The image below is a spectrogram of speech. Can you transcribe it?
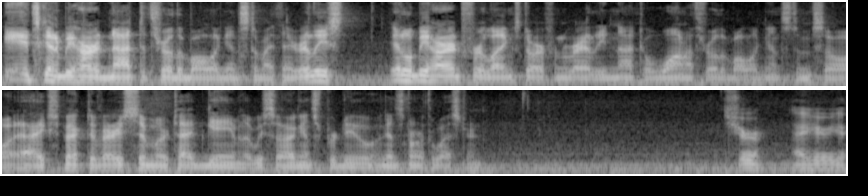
it's going to be hard not to throw the ball against them. I think, or at least it'll be hard for Langsdorf and Riley not to want to throw the ball against him. So I expect a very similar type game that we saw against Purdue against Northwestern. Sure, I hear you.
